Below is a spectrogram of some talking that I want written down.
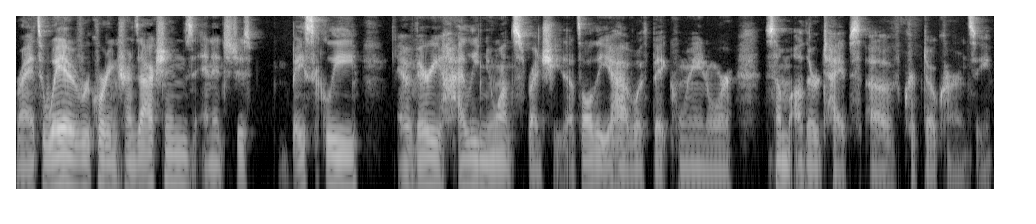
right? It's a way of recording transactions, and it's just basically a very highly nuanced spreadsheet. That's all that you have with Bitcoin or some other types of cryptocurrency.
